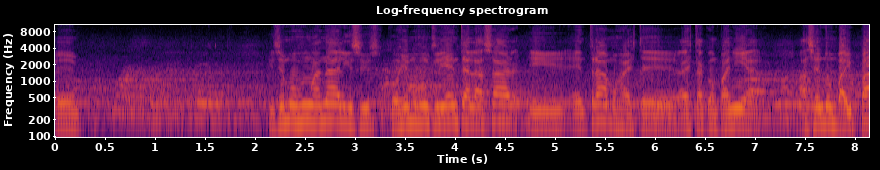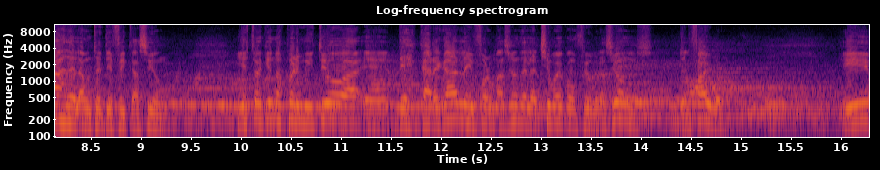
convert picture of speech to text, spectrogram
eh, hicimos un análisis, cogimos un cliente al azar y entramos a, este, a esta compañía haciendo un bypass de la autentificación. Y esto aquí nos permitió eh, descargar la información del archivo de configuraciones del firewall. Y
